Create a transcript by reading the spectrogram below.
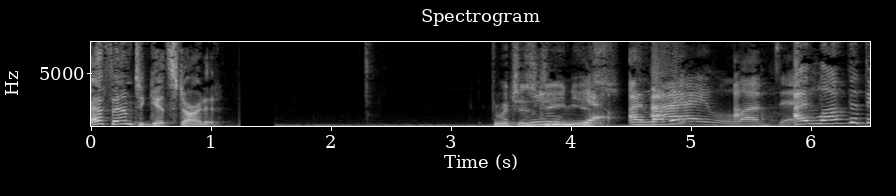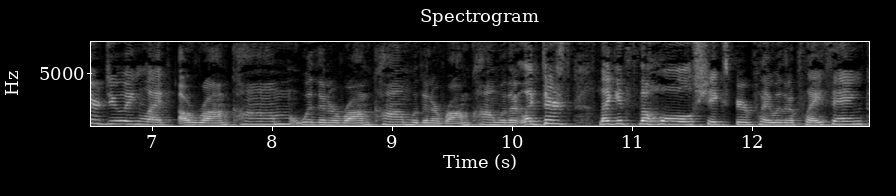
anchor.fm to get started. Which is We- genius. Yeah, I love it. I loved it. I love that they're doing like a rom com within a rom com within a rom com within like there's like it's the whole Shakespeare play within a play thing.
